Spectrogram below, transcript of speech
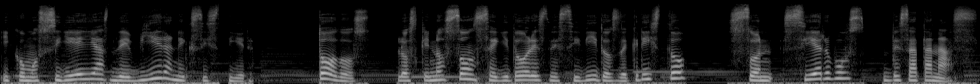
y como si ellas debieran existir. Todos los que no son seguidores decididos de Cristo son siervos de Satanás.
